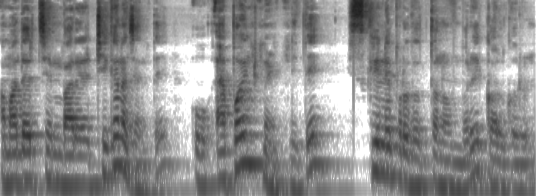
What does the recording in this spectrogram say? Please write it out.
আমাদের চেম্বারের ঠিকানা জানতে ও অ্যাপয়েন্টমেন্ট নিতে স্ক্রিনে প্রদত্ত নম্বরে কল করুন।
